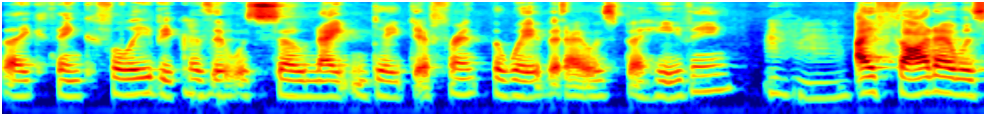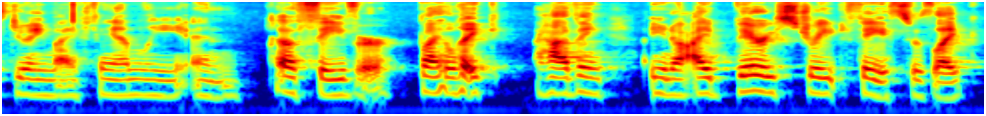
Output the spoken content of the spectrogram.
like thankfully, because mm-hmm. it was so night and day different the way that I was behaving. Mm-hmm. I thought I was doing my family and a favor by like having, you know, I very straight face was like,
